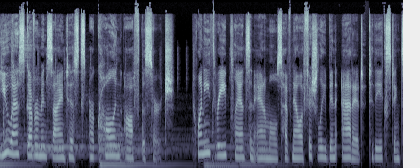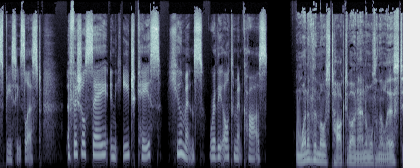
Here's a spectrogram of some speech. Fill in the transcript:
U.S. government scientists are calling off the search. 23 plants and animals have now officially been added to the extinct species list. Officials say in each case, humans were the ultimate cause. One of the most talked about animals on the list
